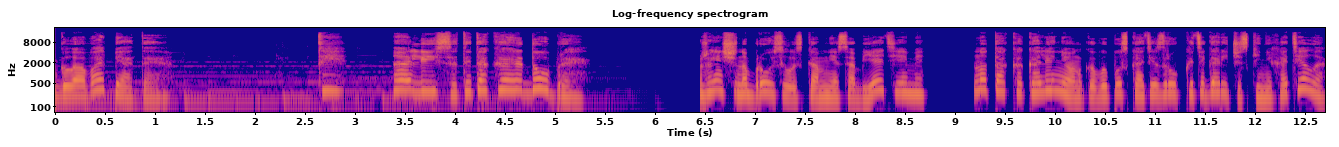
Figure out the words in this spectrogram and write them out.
Глава пятая. «Ты, Алиса, ты такая добрая!» Женщина бросилась ко мне с объятиями, но так как олененка выпускать из рук категорически не хотела,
